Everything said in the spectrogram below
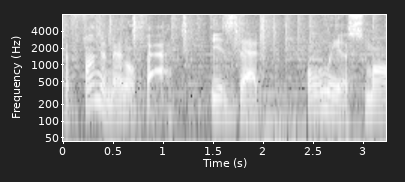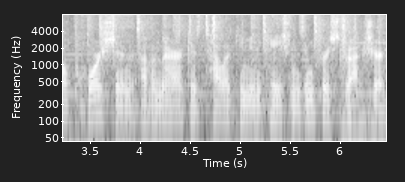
The fundamental fact is that only a small portion of America's telecommunications infrastructure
